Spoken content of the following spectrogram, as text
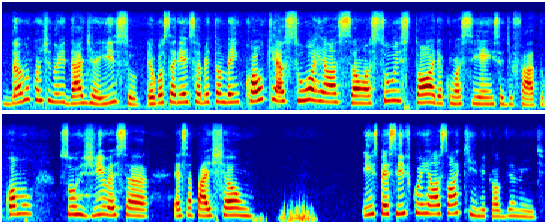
dando continuidade a isso, eu gostaria de saber também qual que é a sua relação, a sua história com a ciência de fato. Como surgiu essa, essa paixão, em específico em relação à química, obviamente.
